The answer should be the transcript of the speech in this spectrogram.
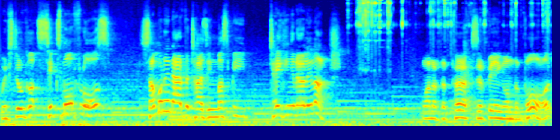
we've still got six more floors. Someone in advertising must be taking an early lunch. One of the perks of being on the board,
